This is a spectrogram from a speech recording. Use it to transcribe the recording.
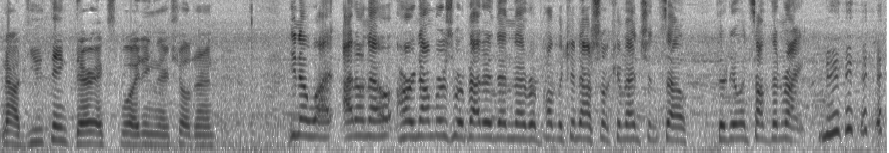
Now, do you think they're exploiting their children? You know what? I don't know. Her numbers were better than the Republican National Convention, so they're doing something right.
